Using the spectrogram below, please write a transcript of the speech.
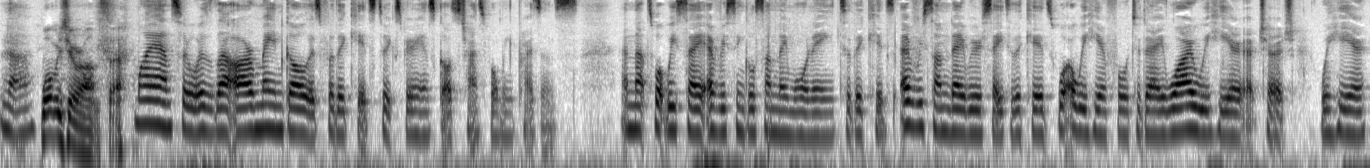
No. what was your answer? My answer was that our main goal is for the kids to experience God's transforming presence. And that's what we say every single Sunday morning to the kids. Every Sunday, we say to the kids, What are we here for today? Why are we here at church? We're here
